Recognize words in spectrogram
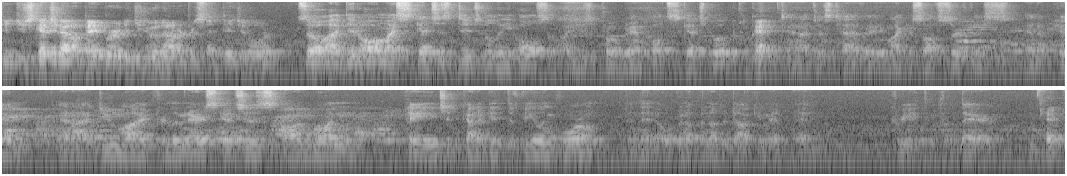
did you sketch it out on paper, or did you do it 100% digital, or So I did all my sketches digitally also. I use a program called Sketchbook, okay? and I just have a Microsoft Surface and a pen, and I do my preliminary sketches on one page and kind of get the feeling for them, and then open up another document and create them from there. Okay.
